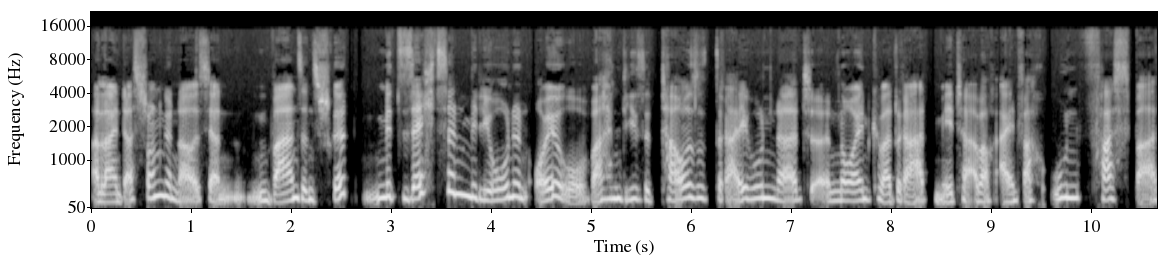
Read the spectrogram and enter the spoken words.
Allein das schon genau ist ja ein, Wahnsinnsschritt. Mit 16 Millionen Euro waren diese 1309 Quadratmeter aber auch einfach unfassbar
